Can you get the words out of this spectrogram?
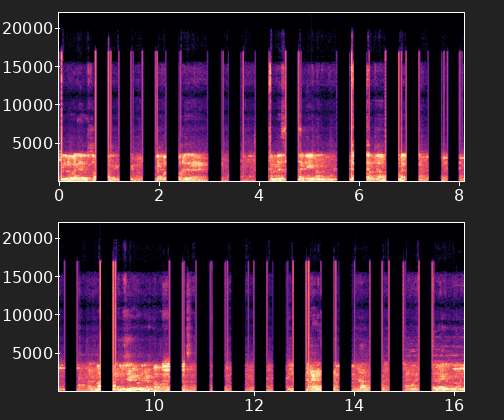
వీళ్ళు అదే వస్తారు. చెప్పలేదు నేను. వినేసరికి నన్ను మా చూసినట్టు కూడా ఉన్నాడు పాపం. ఐదు వందల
